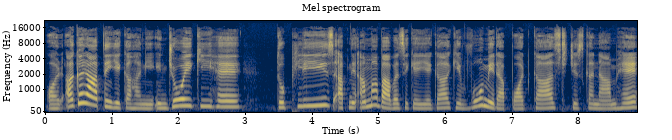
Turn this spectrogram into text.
اور اگر آپ نے یہ کہانی انجوائے کی ہے تو پلیز اپنے اماں بابا سے کہیے گا کہ وہ میرا پوڈ کاسٹ جس کا نام ہے،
